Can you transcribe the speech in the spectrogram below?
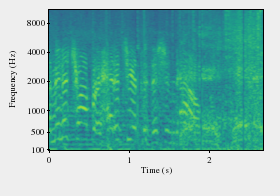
I'm in a chopper headed to your position now.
